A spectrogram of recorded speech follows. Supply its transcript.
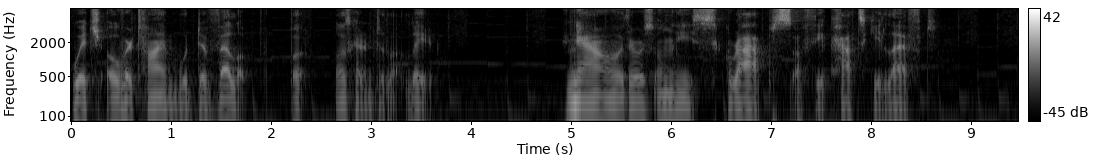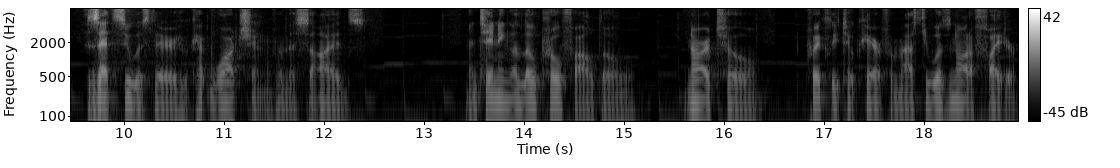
which over time would develop, let's get into that later. Now there was only scraps of the Akatsuki left. Zetsu was there who kept watching from the sides. Maintaining a low profile though, Naruto quickly took care of him as he was not a fighter.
